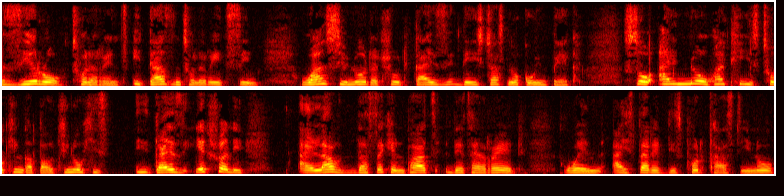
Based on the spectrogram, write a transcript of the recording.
zero tolerance. It doesn't tolerate sin. Once you know the truth, guys, there is just no going back. So I know what he is talking about. You know, he's he, guys. Actually, I love the second part that I read when I started this podcast, you know,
